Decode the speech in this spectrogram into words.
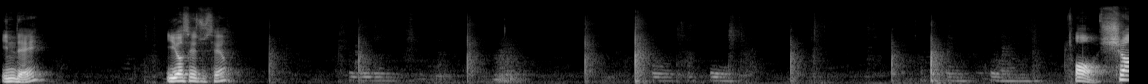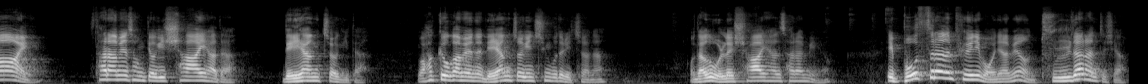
인데 이어서 해주세요. 어, shy. 사람의 성격이 shy하다. 내향적이다. 뭐 학교 가면은 내향적인 친구들 있잖아. 어, 나도 원래 shy한 사람이에요. 이 both라는 표현이 뭐냐면 둘 다란 뜻이야.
